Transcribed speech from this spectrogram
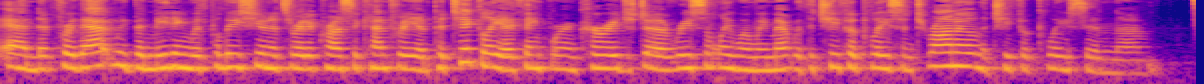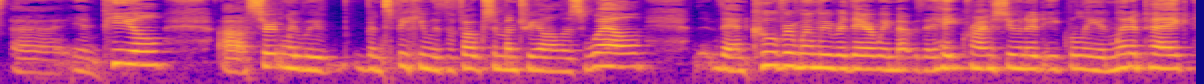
And for that, we've been meeting with police units right across the country. And particularly, I think we're encouraged uh, recently when we met with the chief of police in Toronto and the chief of police in um, uh, in Peel. Uh, certainly, we've been speaking with the folks in Montreal as well. Vancouver, when we were there, we met with the hate crimes unit equally in Winnipeg.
